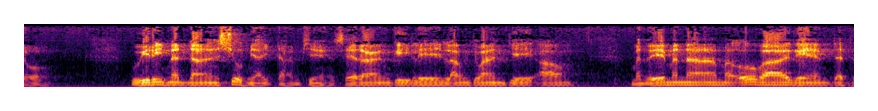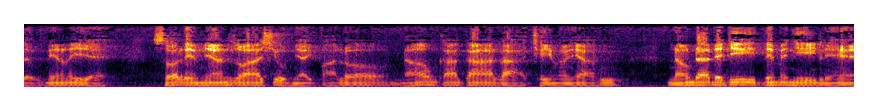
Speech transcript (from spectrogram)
လောဝိရိဏတံရှုမြိုက်တံဖြင့်ဆေရံကီလေလောင်ကျွမ်းကြေအောင်မသေးမနာမအိုးပါခင်တသုတ်နှင်းလျက် သောလင်မြန်စွာရှုမြိုက်ပါလောနောင်ခါကာလချိန်လွန်ရဟုနောင်တတကြီးသင်မကြီးလင်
